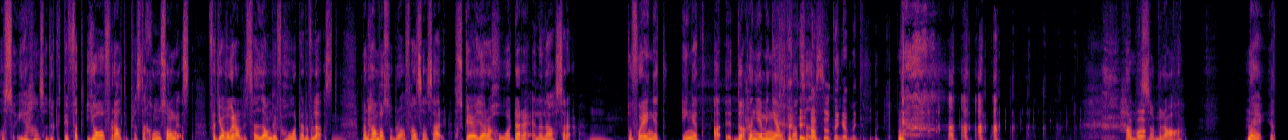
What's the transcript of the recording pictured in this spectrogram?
Och så är han så duktig. För jag får alltid prestationsångest. För jag vågar aldrig säga om det är för hårt eller för löst. Mm. Men han var så bra för han sa så här, ska jag göra hårdare eller lösare? Mm. Då får jag inget, inget äh, då, han ger mig inga alternativ. jag så tänker att ni... han bara, var så bra. Mm. Nej, jag,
